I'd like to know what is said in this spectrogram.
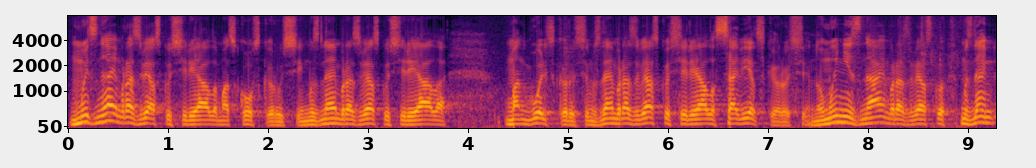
мы знаем развязку сериала «Московской Руси», мы знаем развязку сериала Монгольской Руси, мы знаем развязку сериала Советской Руси, но мы не знаем развязку, мы знаем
